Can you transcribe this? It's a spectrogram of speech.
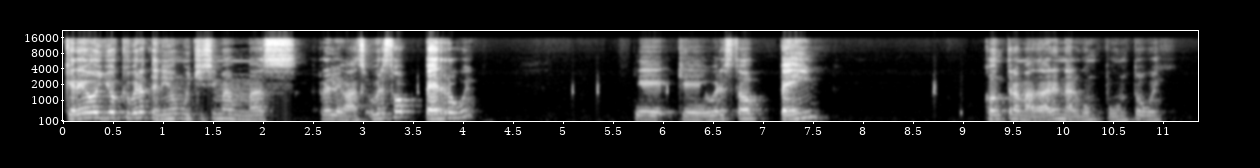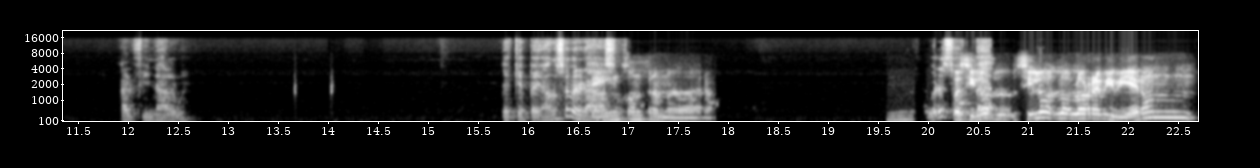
creo yo que hubiera tenido muchísima más relevancia. Hubiera estado perro, güey. Que, que hubiera estado Pain contra Madara en algún punto, güey. Al final, güey. De que pegándose vergazos. contra Madara. Pues sí, lo, sí lo, lo, revivieron,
